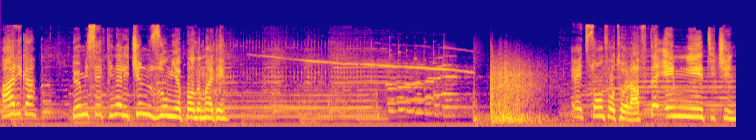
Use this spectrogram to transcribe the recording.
Harika. Dömise final için zoom yapalım hadi. Evet son fotoğrafta emniyet için.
